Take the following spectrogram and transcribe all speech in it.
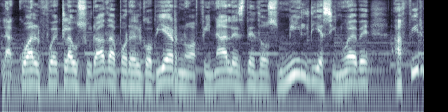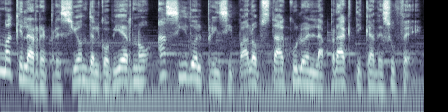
la cual fue clausurada por el gobierno a finales de 2019, afirma que la represión del gobierno ha sido el principal obstáculo en la práctica de su fe.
